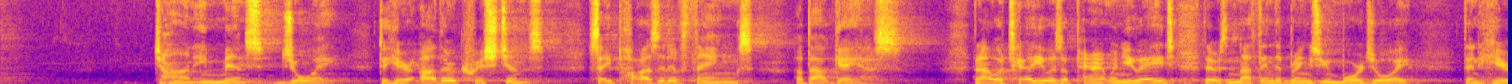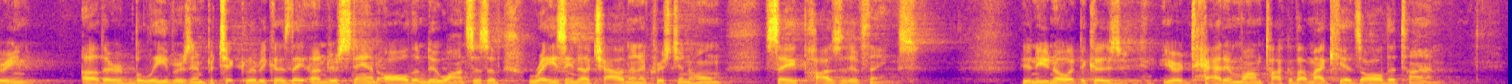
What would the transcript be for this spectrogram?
John immense joy to hear other Christians say positive things about Gaius. And I will tell you as a parent, when you age, there is nothing that brings you more joy than hearing other believers in particular because they understand all the nuances of raising a child in a Christian home say positive things. And you know it because your dad and mom talk about my kids all the time.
